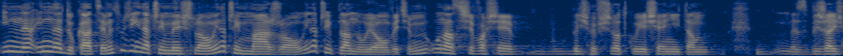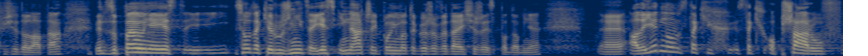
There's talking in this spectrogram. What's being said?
inna, inna edukacja, więc ludzie inaczej myślą, inaczej marzą, inaczej planują. Wiecie, u nas się właśnie byliśmy w środku jesieni, tam zbliżaliśmy się do lata, więc zupełnie jest, są takie różnice, jest inaczej, pomimo tego, że wydaje się, że jest podobnie. E, ale jedną z takich, z takich obszarów,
